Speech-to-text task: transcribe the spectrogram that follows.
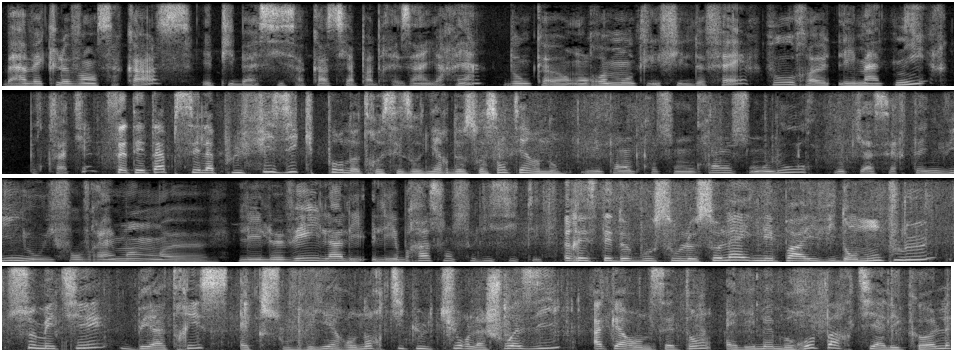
bah, avec le vent, ça casse. Et puis, bah, si ça casse, il n'y a pas de raisin, il n'y a rien. Donc, euh, on remonte les fils de fer pour les maintenir pour que ça tienne. Cette étape, c'est la plus physique pour notre saisonnière de 61 ans. Les pampres sont grands, sont lourds, donc il y a certaines vignes où il faut vraiment euh, les lever. Là, les, les, bras sont sollicités. Rester debout sous le soleil n'est pas évident non plus. Ce métier, Béatrice, ex-ouvrière en horticulture, l'a choisi. À 47 ans, elle est même repartie à l'école.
